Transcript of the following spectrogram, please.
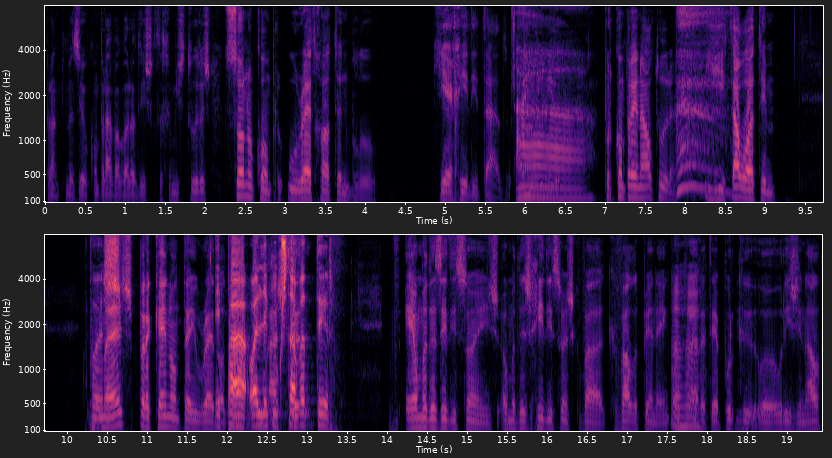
Pronto, mas eu comprava agora o disco de remisturas. Só não compro o Red Hot and Blue, que é reeditado em vinil, Ah, porque comprei na altura. E está ótimo. Pois. Mas para quem não tem o Red Hot epá, and Blue, olha que eu gostava de ter. é uma das edições, é uma das reedições que, va- que vale a pena encontrar, Uhum. até porque a original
